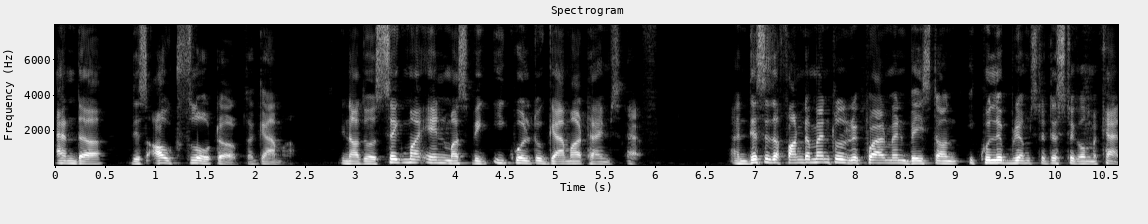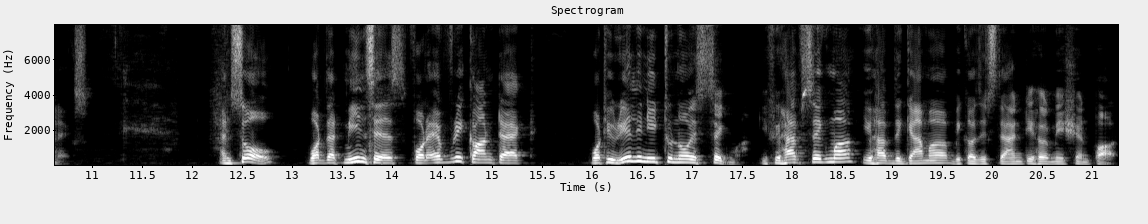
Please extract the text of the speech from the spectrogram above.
and the, this outflow term, the gamma. In other words, sigma in must be equal to gamma times f. And this is a fundamental requirement based on equilibrium statistical mechanics. And so, what that means is, for every contact, what you really need to know is sigma. If you have sigma, you have the gamma because it's the anti-Hermitian part.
